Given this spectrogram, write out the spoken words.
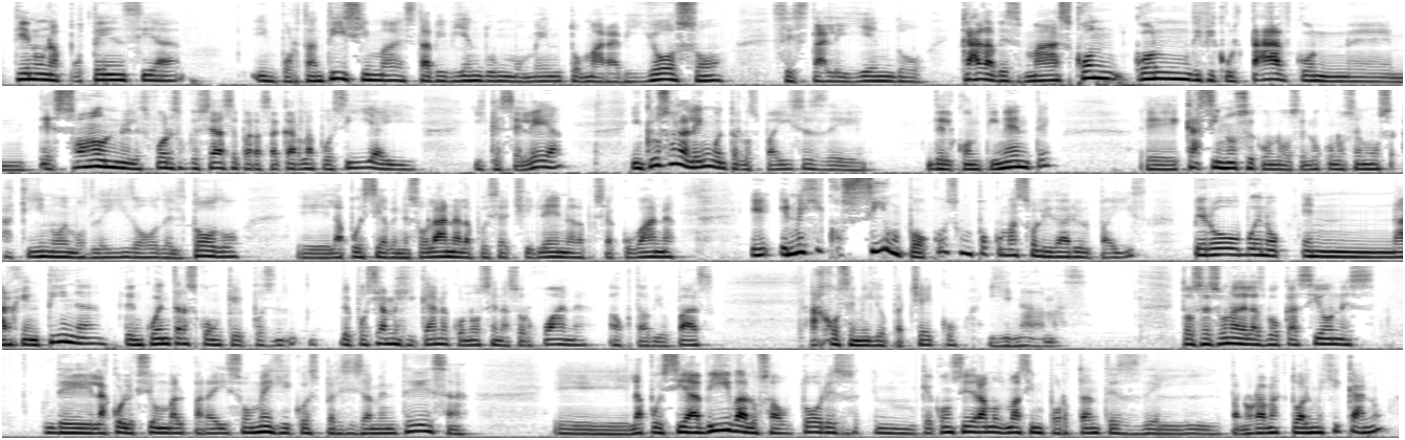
tiene una potencia importantísima, está viviendo un momento maravilloso, se está leyendo cada vez más, con, con dificultad, con em, tesón, el esfuerzo que se hace para sacar la poesía y, y que se lea. Incluso la lengua entre los países de, del continente eh, casi no se conoce, no conocemos aquí, no hemos leído del todo eh, la poesía venezolana, la poesía chilena, la poesía cubana. Eh, en México sí un poco, es un poco más solidario el país, pero bueno, en Argentina te encuentras con que pues, de poesía mexicana conocen a Sor Juana, a Octavio Paz, a José Emilio Pacheco y nada más. Entonces una de las vocaciones de la colección Valparaíso México es precisamente esa. La poesía viva, los autores em, que consideramos más importantes del panorama actual mexicano,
